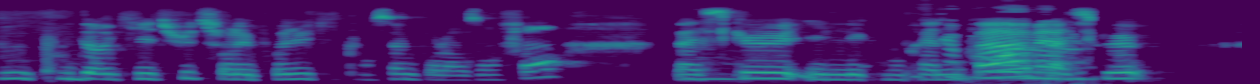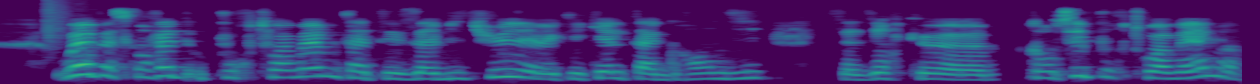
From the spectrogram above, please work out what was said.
beaucoup d'inquiétudes sur les produits qu'ils consomment pour leurs enfants parce mmh. qu'ils ne les comprennent pas, parce que... Ouais, parce qu'en fait, pour toi-même, tu as tes habitudes avec lesquelles tu as grandi. C'est-à-dire que euh, quand c'est pour toi-même,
